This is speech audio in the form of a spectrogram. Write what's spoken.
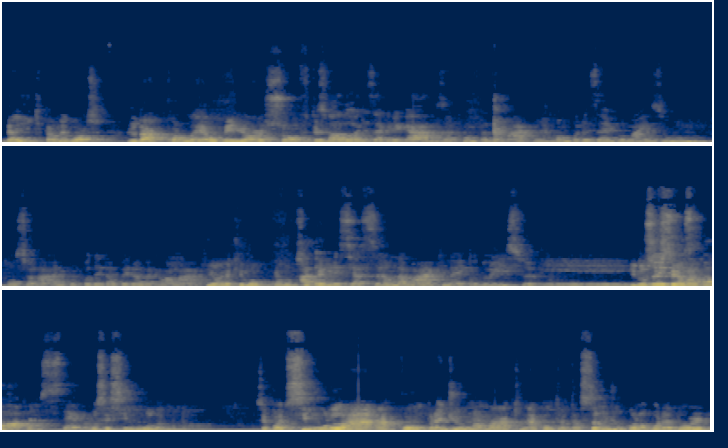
Daí que está o negócio. Judá, qual é o melhor software? Os valores agregados à compra da máquina, como por exemplo, mais um funcionário para poder estar tá operando aquela máquina. E olha que louco, quando você a tem. A depreciação da máquina e tudo isso. E, e no tudo sistema. você coloca no sistema. Você simula. Você pode simular a compra de uma máquina, a contratação de um colaborador,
